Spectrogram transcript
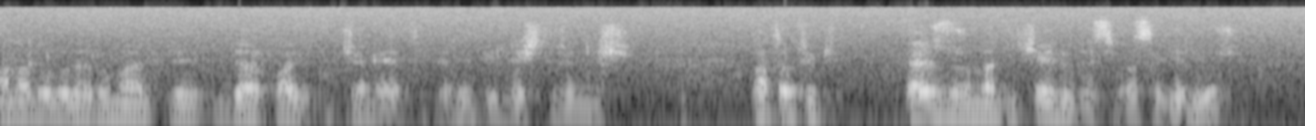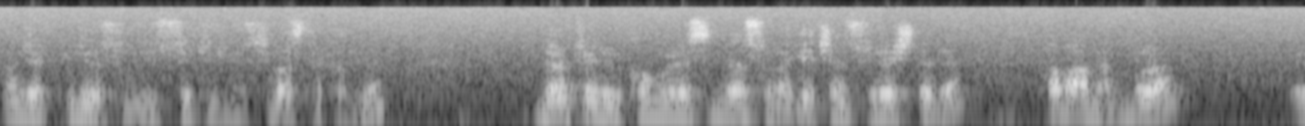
Anadolu ve Rumeli Müdafaa Hukuk Cemiyetleri birleştirilmiş. Atatürk Erzurum'dan 2 Eylül'de Sivas'a geliyor. Ancak biliyorsunuz 108 gün Sivas'ta kalıyor. 4 Eylül Kongresi'nden sonra geçen süreçte de tamamen bura e,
